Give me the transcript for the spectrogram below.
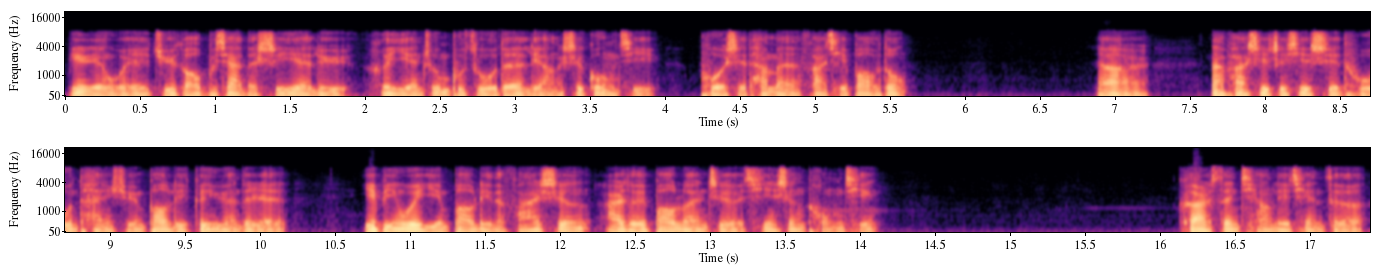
并认为居高不下的失业率和严重不足的粮食供给迫使他们发起暴动。然而，哪怕是这些试图探寻暴力根源的人，也并未因暴力的发生而对暴乱者心生同情。科尔森强烈谴责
